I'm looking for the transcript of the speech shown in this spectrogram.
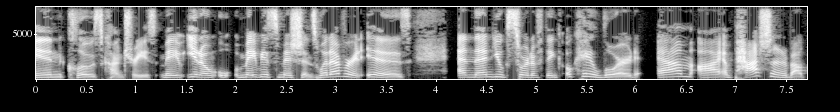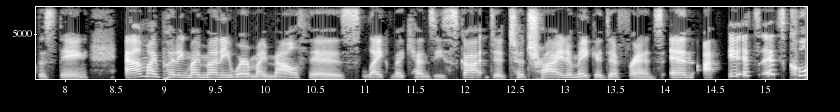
in closed countries. Maybe, you know, maybe it's missions, whatever it is. And then you sort of think, okay, Lord, am I, I'm passionate about this thing. Am I putting my money where my mouth is, like Mackenzie Scott did, to try to make a difference? And I, it's, it's cool.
